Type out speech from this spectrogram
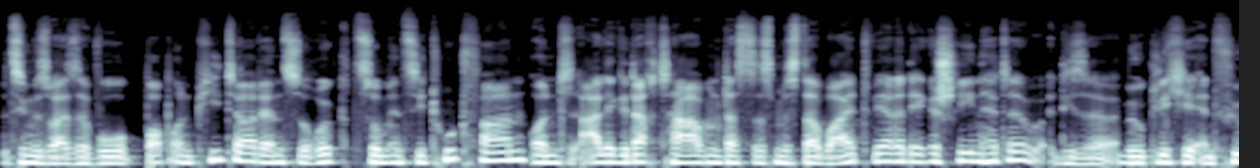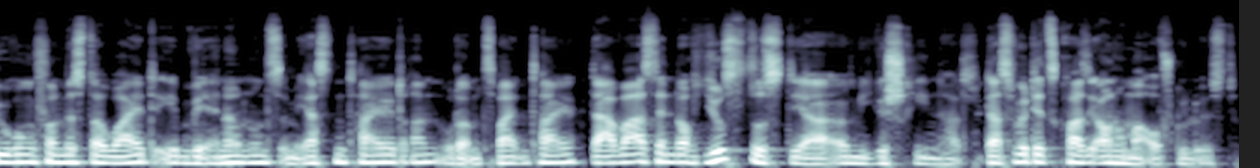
Beziehungsweise wo Bob und Peter dann zurück zum Institut fahren und alle gedacht haben, dass das Mr. White wäre, der geschrien hätte. Diese mögliche Entführung von Mr. White, eben wir erinnern uns im ersten Teil dran oder im zweiten Teil. Da war es dann doch Justus, der irgendwie geschrien hat. Das wird jetzt quasi auch nochmal aufgelöst.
